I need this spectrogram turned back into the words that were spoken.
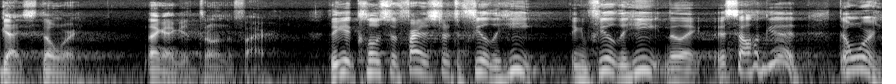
Guys, don't worry. Not going to get thrown in the fire. They get close to the fire, they start to feel the heat. They can feel the heat, and they're like, it's all good. Don't worry.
